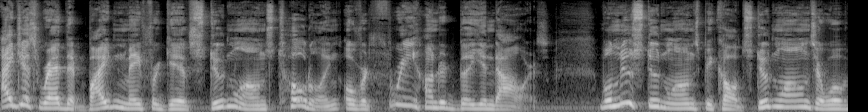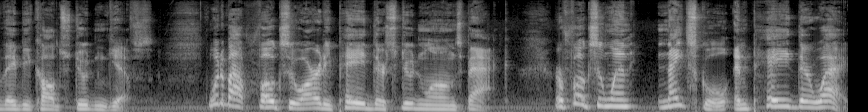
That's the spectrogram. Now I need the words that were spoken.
I just read that Biden may forgive student loans totaling over $300 billion. Will new student loans be called student loans or will they be called student gifts? What about folks who already paid their student loans back? Or folks who went night school and paid their way?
